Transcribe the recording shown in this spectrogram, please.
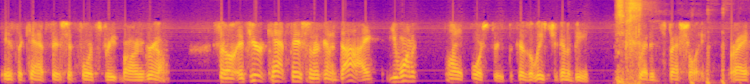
is the catfish at Fourth Street Bar and Grill. So if you're a catfish and they're going to die, you want to fly at Fourth Street because at least you're going to be breaded specially, right?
